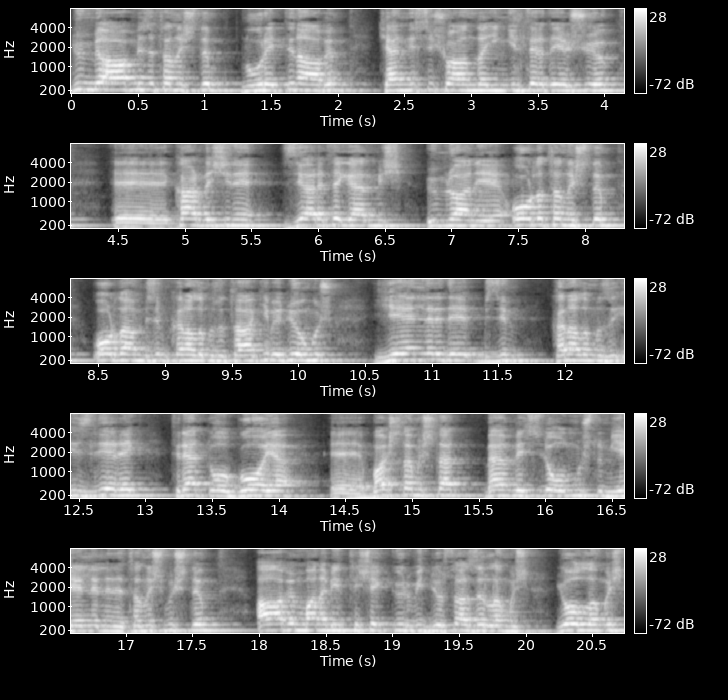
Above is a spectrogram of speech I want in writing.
dün bir abimizle tanıştım. Nurettin abim. Kendisi şu anda İngiltere'de yaşıyor. Ee, kardeşini ziyarete gelmiş Ümraniye'ye. Orada tanıştım. Oradan bizim kanalımızı takip ediyormuş. Yeğenleri de bizim kanalımızı izleyerek Trendyol Go'ya e, başlamışlar. Ben vesile olmuştum. Yeğenlerine de tanışmıştım. Abim bana bir teşekkür videosu hazırlamış, yollamış.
